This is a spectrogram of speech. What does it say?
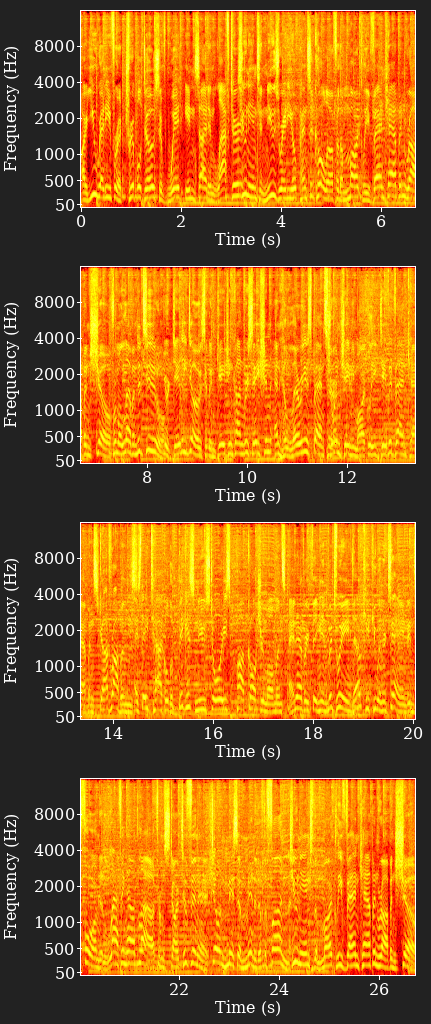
Are you ready for a triple dose of wit, insight, and laughter? Tune in to News Radio Pensacola for the Markley, Van Camp, and Robbins Show from 11 to 2. Your daily dose of engaging conversation and hilarious banter. Join Jamie Markley, David Van Camp, and Scott Robbins as they tackle the biggest news stories, pop culture moments, and everything in between. They'll keep you entertained, informed, and laughing out loud from start to finish. Don't miss a minute of the fun. Tune in to the Markley, Van Camp, and Robbins Show,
